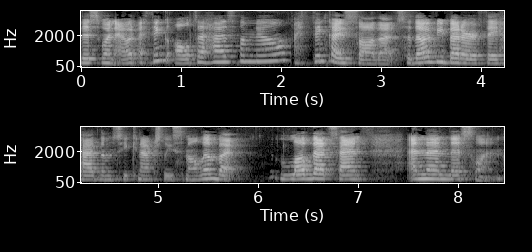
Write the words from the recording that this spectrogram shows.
this one out. I think Ulta has them now. I think I saw that. So that would be better if they had them so you can actually smell them, but love that scent. And then this one.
